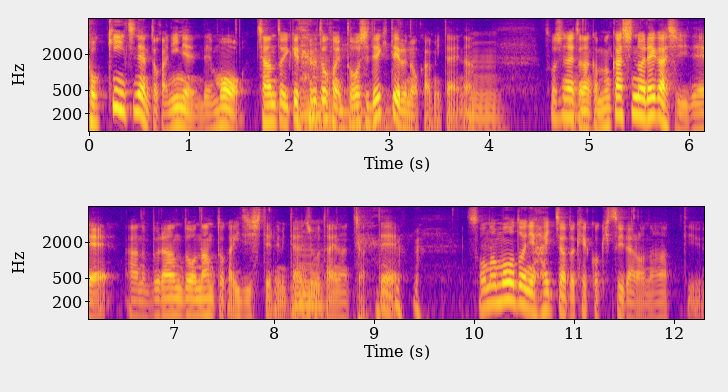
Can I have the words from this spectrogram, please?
直近1年とか2年でもちゃんといけてるところに投資できてるのかみたいな。うんそうしないとなんか昔のレガシーであのブランドをなんとか維持してるみたいな状態になっちゃって、そのモードに入っちゃうと結構きついだろうなっていう。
